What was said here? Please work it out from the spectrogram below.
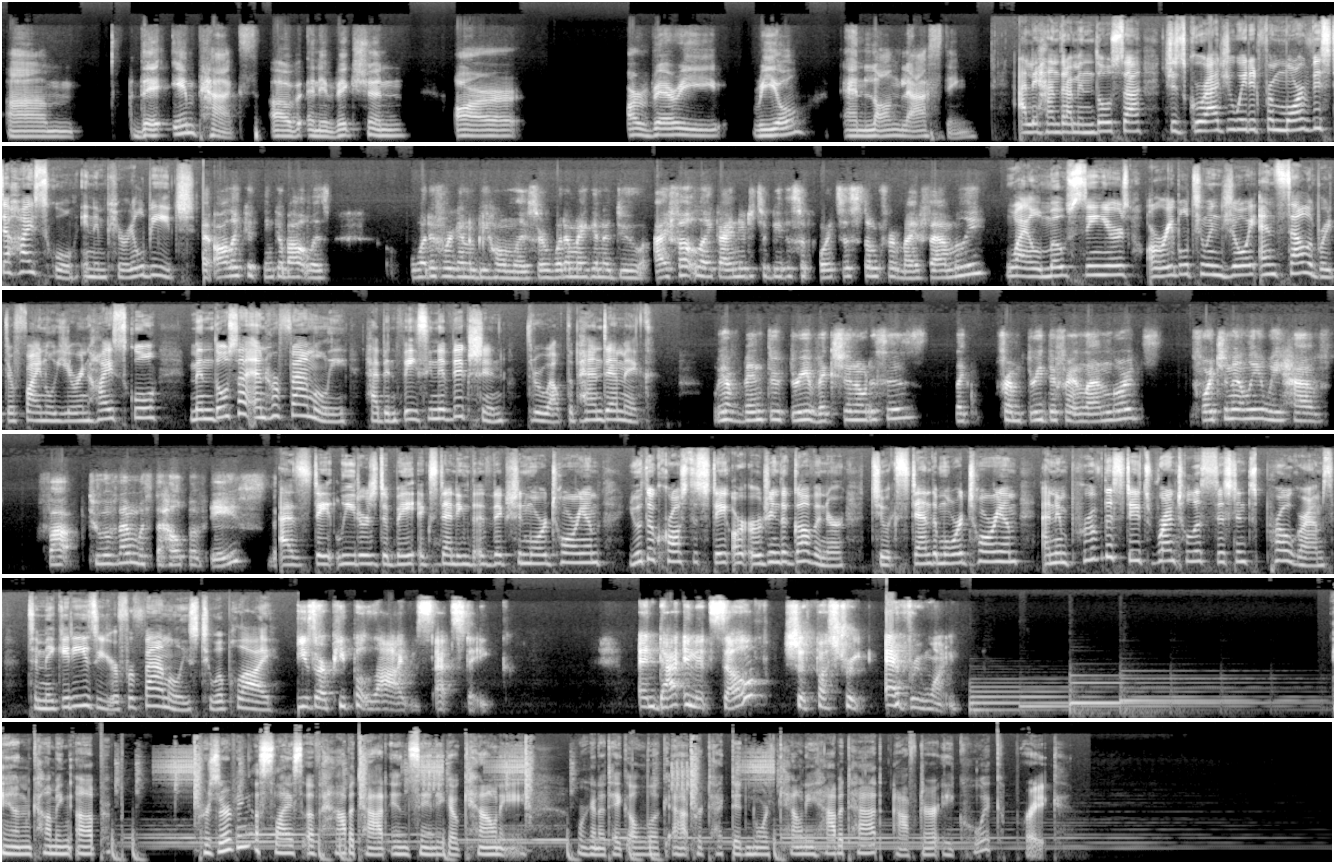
um, the impacts of an eviction are are very real and long lasting. Alejandra Mendoza just graduated from Mar Vista High School in Imperial Beach. All I could think about was what if we're going to be homeless or what am I going to do? I felt like I needed to be the support system for my family. While most seniors are able to enjoy and celebrate their final year in high school, Mendoza and her family have been facing eviction throughout the pandemic. We have been through three eviction notices like from three different landlords. Fortunately, we have fought two of them with the help of ACCE. As state leaders debate extending the eviction moratorium, youth across the state are urging the governor to extend the moratorium and improve the state's rental assistance programs to make it easier for families to apply. These are people lives at stake. And that in itself should frustrate everyone. And coming up, preserving a slice of habitat in San Diego County. We're going to take a look at protected North County habitat after a quick break.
